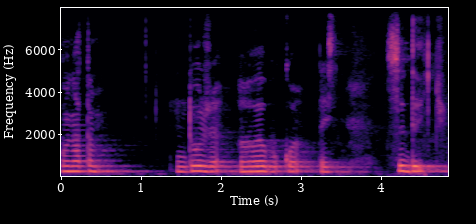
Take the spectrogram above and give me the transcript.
вона там дуже глибоко десь сидить.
